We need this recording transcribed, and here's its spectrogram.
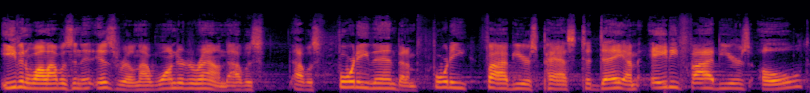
Even while I was in Israel and I wandered around, I was I was 40 then, but I'm 45 years past. Today I'm 85 years old.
